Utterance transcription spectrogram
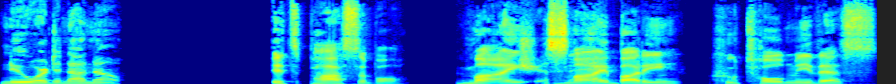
knew or did not know. It's possible. My Just my saying. buddy who told me this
